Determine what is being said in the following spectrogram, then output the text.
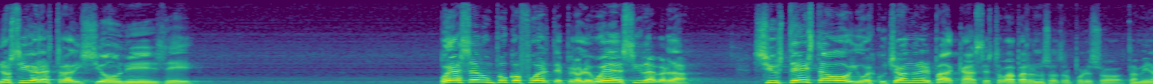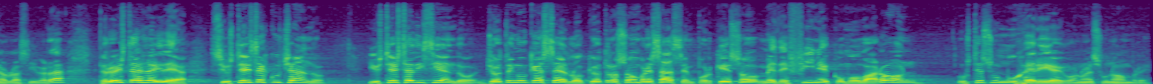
No siga las tradiciones de... Voy a ser un poco fuerte, pero le voy a decir la verdad. Si usted está hoy o escuchando en el podcast, esto va para nosotros, por eso también hablo así, ¿verdad? Pero esta es la idea. Si usted está escuchando y usted está diciendo, yo tengo que hacer lo que otros hombres hacen porque eso me define como varón, usted es un mujeriego, no es un hombre.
